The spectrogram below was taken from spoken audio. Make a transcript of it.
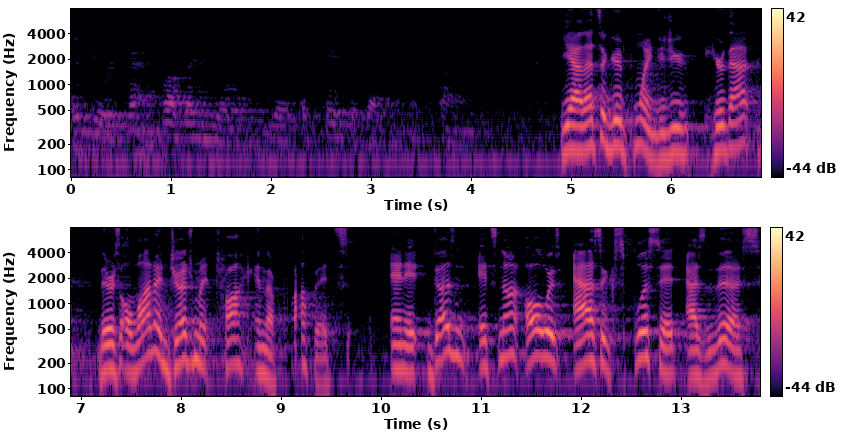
I Yeah, that's a good point. Did you hear that? There's a lot of judgment talk in the prophets, and it doesn't, it's not always as explicit as this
